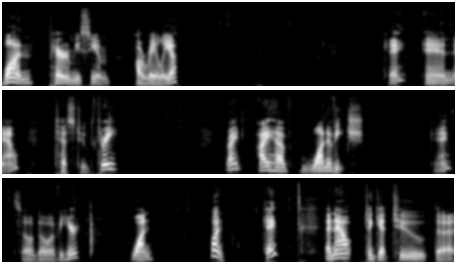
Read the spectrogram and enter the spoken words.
one Paramecium aurelia. Okay, and now test tube 3, right? I have one of each. Okay, so I'll go over here, one, one. Okay, and now to get to the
